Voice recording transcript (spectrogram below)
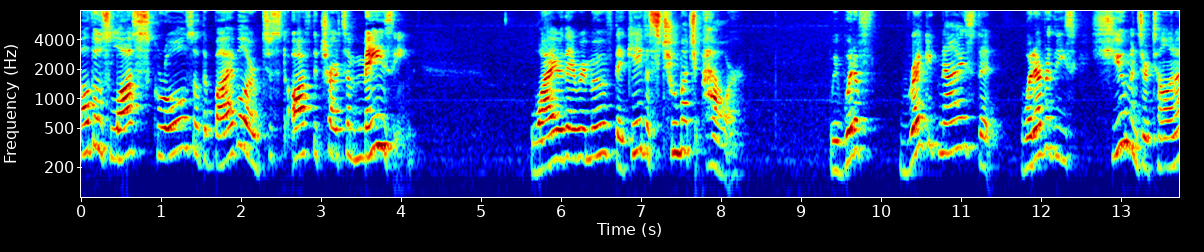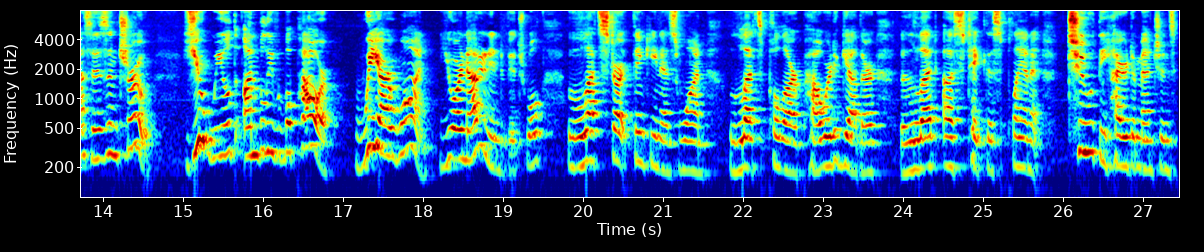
All those lost scrolls of the Bible are just off the charts amazing. Why are they removed? They gave us too much power. We would have recognized that whatever these humans are telling us isn't true. You wield unbelievable power. We are one. You are not an individual. Let's start thinking as one. Let's pull our power together. Let us take this planet to the higher dimensions.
